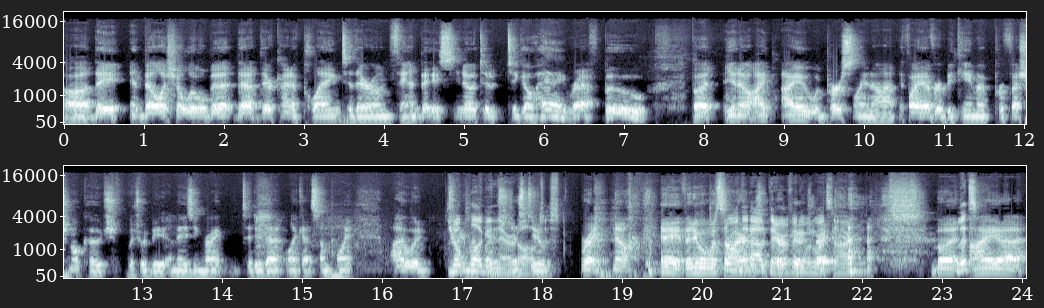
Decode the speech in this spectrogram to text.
uh, they embellish a little bit that they're kind of playing to their own fan base, you know, to to go, hey, ref, boo. But you know, I I would personally not. If I ever became a professional coach, which would be amazing, right? To do that, like at some point, I would no plug in there at all. Do, just right. No. Hey, if anyone wants to hire that out there, if coach, anyone right? wants to hire me. But Let's, I uh,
